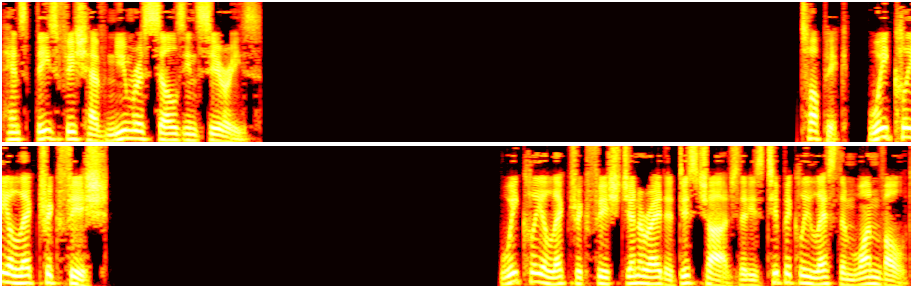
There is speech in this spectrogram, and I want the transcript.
Hence, these fish have numerous cells in series. Weakly electric fish Weakly electric fish generate a discharge that is typically less than 1 volt.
